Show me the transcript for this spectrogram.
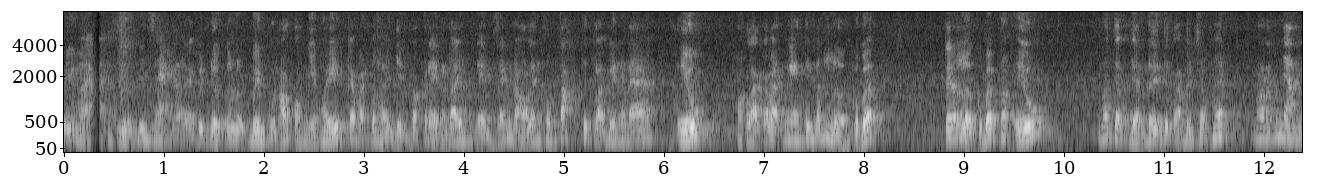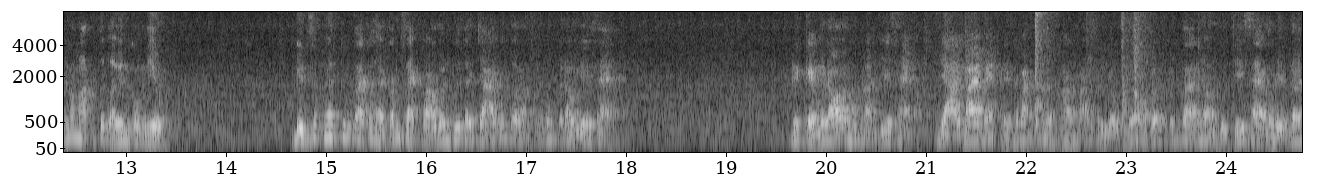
khi mà sử dụng pin sạc để biết được cái lượng pin của nó còn nhiều hay ít, các bạn có thể nhìn vào cái đèn ở đây, đèn sáng đỏ lên không tắt, tức là pin nó đã yếu, hoặc là các bạn nghe tiếng đánh lửa của bếp. Tiếng đánh lửa của bếp nó yếu, nó chậm dần đi, tức là pin sắp hết. Nó đánh nhanh, nó mạnh, tức là pin còn nhiều. Pin sắp hết, chúng ta có thể cắm sạc vào bên phía tay trái, chúng tôi làm sẵn một cái đầu dây sạc. Đi kèm với đó là một đoạn dây sạc dài 3 mét để các bạn có thể thoải mái sử dụng nếu mà bếp của chúng ta, nó ở vị trí xa ở điện đây.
